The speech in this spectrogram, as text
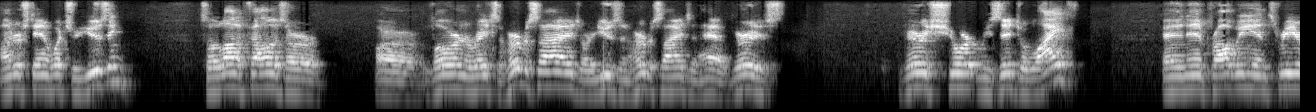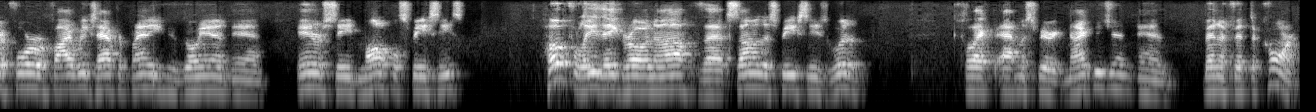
understand what you're using. So a lot of fellows are are lowering the rates of herbicides or using herbicides that have very very short residual life. And then probably in three or four or five weeks after planting, you can go in and interseed multiple species. Hopefully they grow enough that some of the species would collect atmospheric nitrogen and benefit the corn.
